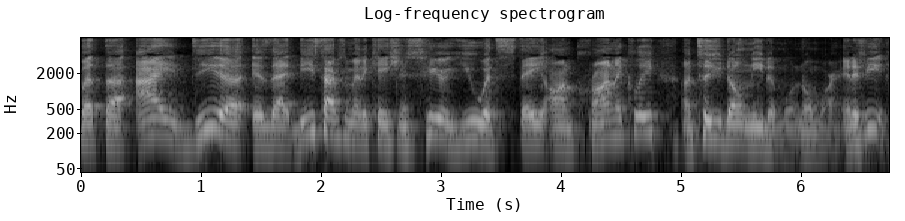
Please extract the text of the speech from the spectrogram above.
But the idea is that these types of medications here you would stay on chronically until you don't need it no more. And if you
